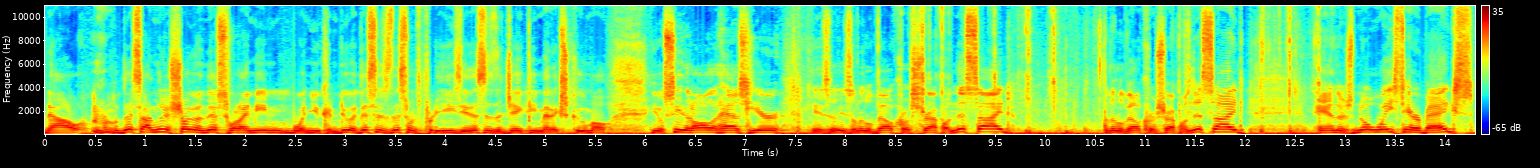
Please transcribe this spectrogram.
Now, this I'm going to show you on this what I mean when you can do it. This is this one's pretty easy. This is the JP Medics Kumo. You'll see that all it has here is, is a little Velcro strap on this side, a little Velcro strap on this side, and there's no waist airbags.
